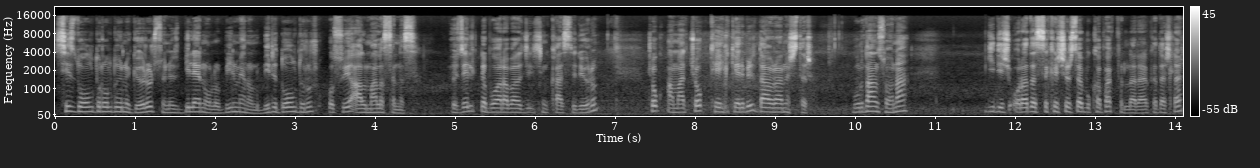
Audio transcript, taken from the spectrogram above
siz doldurulduğunu görürsünüz. Bilen olur bilmeyen olur. Biri doldurur o suyu almalısınız. Özellikle bu araba için kastediyorum. Çok ama çok tehlikeli bir davranıştır. Buradan sonra gidiş orada sıkışırsa bu kapak fırlar arkadaşlar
